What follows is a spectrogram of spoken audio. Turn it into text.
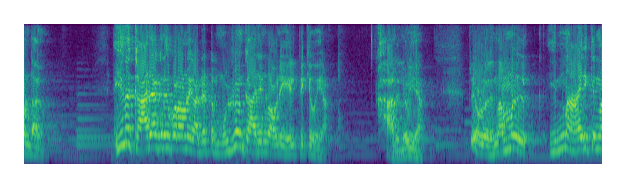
ഉണ്ടാകും. ഇത് കാരാഗ്രഹ പ്രമാണം കണ്ടിട്ട് മുഴുവൻ കാര്യങ്ങളും അവനെ ഏൽപ്പിക്കുകയാണ്. ഹാലലൂയ്യ പ്രിയമുള്ളവർ നമ്മൾ ഇന്നായിരിക്കുന്ന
